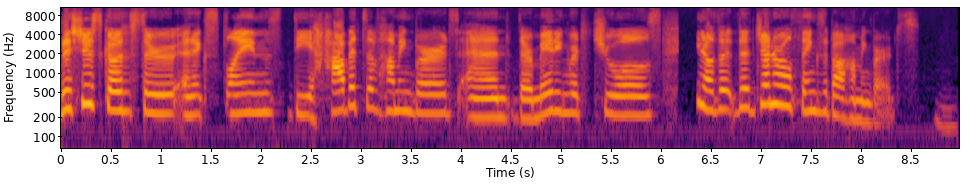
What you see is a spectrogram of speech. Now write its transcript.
This just goes through and explains the habits of hummingbirds and their mating rituals. You know, the, the general things about hummingbirds. Hmm.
